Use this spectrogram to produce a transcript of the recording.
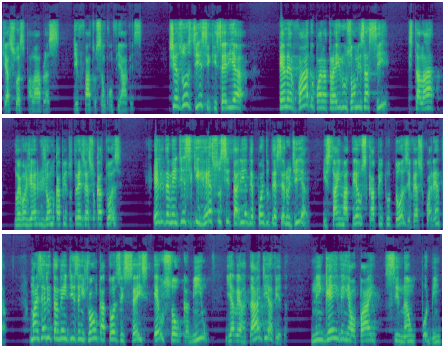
que as suas palavras de fato são confiáveis. Jesus disse que seria elevado para atrair os homens a si, está lá no Evangelho de João, no capítulo 3, verso 14. Ele também disse que ressuscitaria depois do terceiro dia, está em Mateus, capítulo 12, verso 40. Mas ele também diz em João 14,6: Eu sou o caminho e a verdade e a vida. Ninguém vem ao Pai senão por mim.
